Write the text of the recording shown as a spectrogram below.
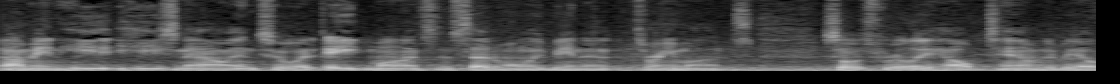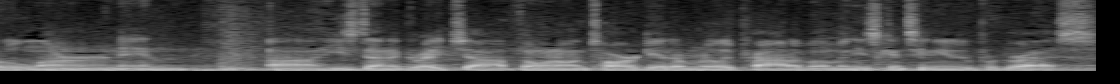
I mean, he he's now into it eight months instead of only being in it three months. So it's really helped him to be able to learn, and uh, he's done a great job throwing on target. I'm really proud of him, and he's continuing to progress.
